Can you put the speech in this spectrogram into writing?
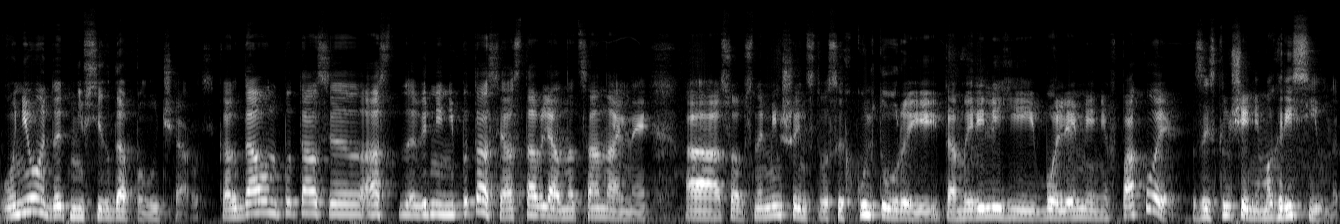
у него это не всегда получалось. Когда он пытался, вернее не пытался, а оставлял национальные, а, собственно, меньшинства с их культурой там, и религией более-менее в покое, за исключением агрессивных,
